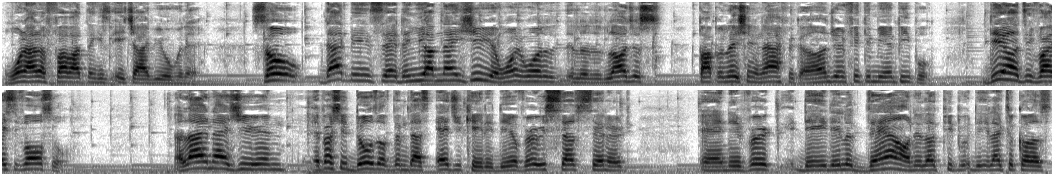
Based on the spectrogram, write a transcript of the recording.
One out of five, I think, is HIV over there. So that being said, then you have Nigeria, one one of the, the largest population in Africa, 150 million people. They are divisive also. A lot of Nigerian especially those of them that's educated, they are very self-centered, and they very they they look down. They look people. They like to call us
